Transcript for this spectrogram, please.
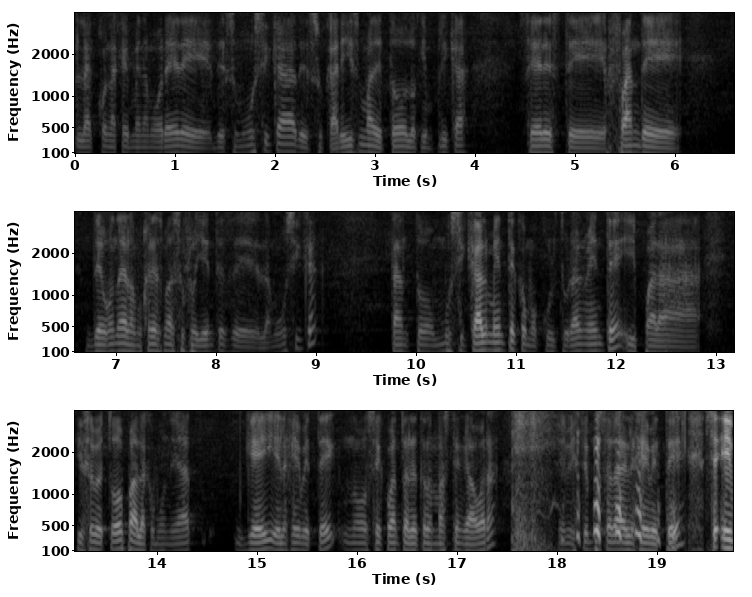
la, con la que me enamoré de, de su música, de su carisma, de todo lo que implica ser este fan de, de una de las mujeres más influyentes de la música, tanto musicalmente como culturalmente y para y sobre todo para la comunidad gay LGBT, no sé cuántas letras más tenga ahora. En mis tiempos era LGBT. Se- eh,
